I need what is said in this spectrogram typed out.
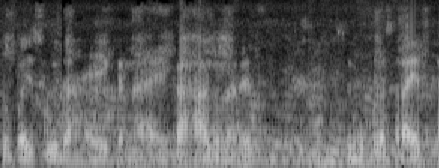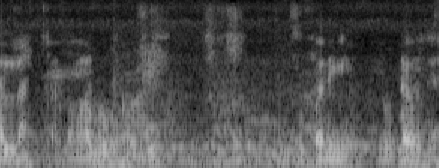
झोपायची सुविधा आहे का नाही आहे का हाल होणार आहेत. तर मी थोडासा राईस खाल्ला. आता मला भूक नव्हती. दुपारी रोट्या होत्या.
